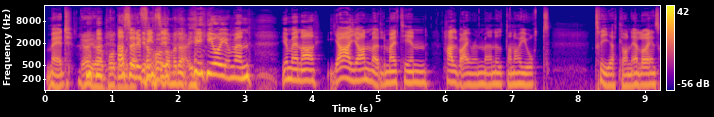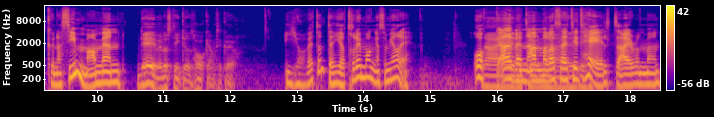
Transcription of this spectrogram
med. Ja, jag pratar alltså med det dig. Jag pratar ju... med dig. jo, jo, men jag menar, ja, jag anmälde mig till en halv Ironman utan att ha gjort triathlon eller ens kunna simma, men Det är väl att sticka ut hakan tycker jag. jag vet inte, jag tror det är många som gör det. Och Nej, även anmäla sig till ett helt Ironman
